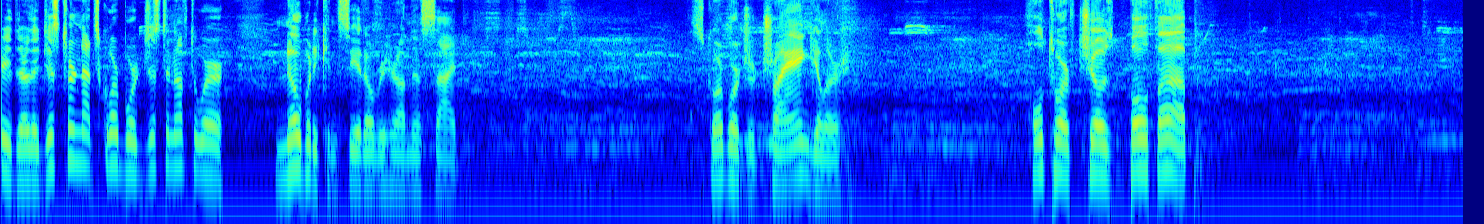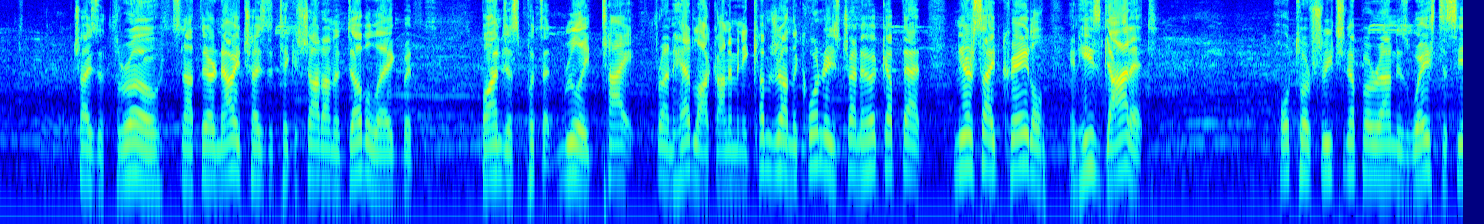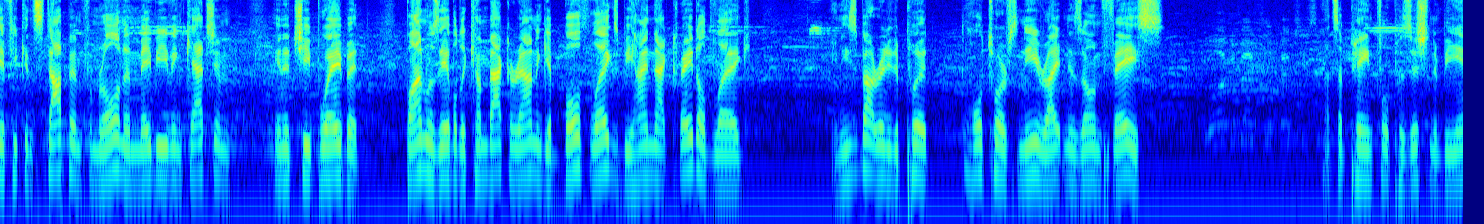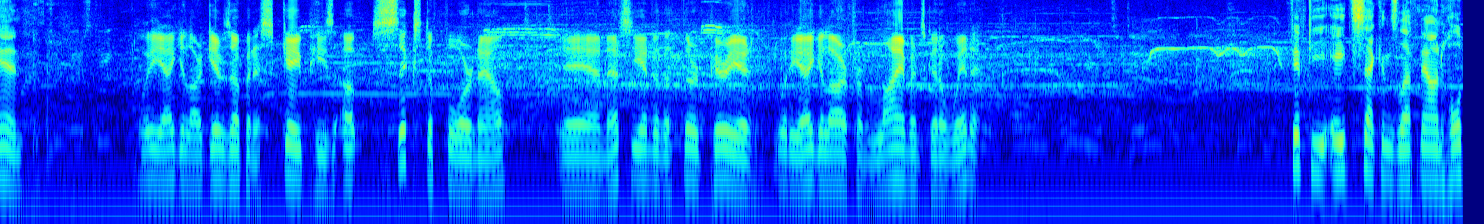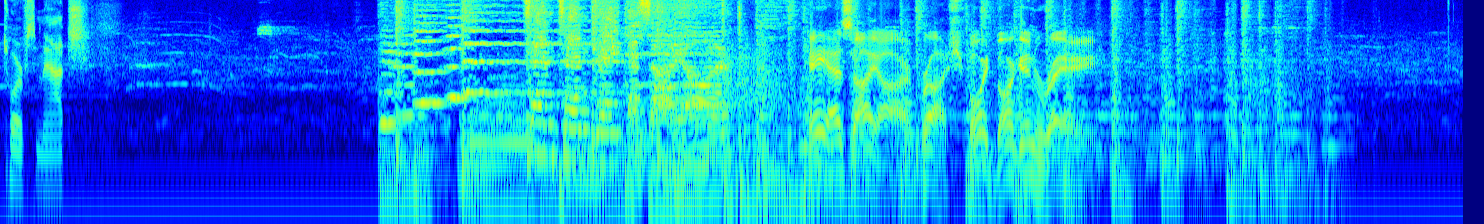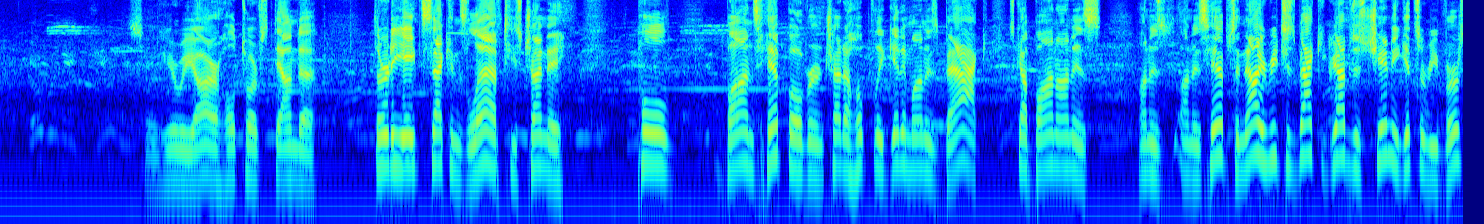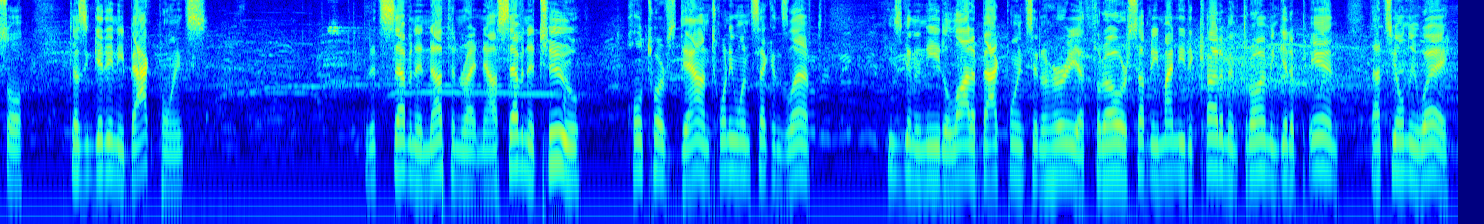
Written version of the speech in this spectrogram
there. They just turned that scoreboard just enough to where nobody can see it over here on this side. Scoreboards are triangular. Holtorf chose both up. Tries to throw. It's not there. Now he tries to take a shot on a double leg, but Bond just puts a really tight front headlock on him, and he comes around the corner. He's trying to hook up that near side cradle, and he's got it. Holtorf's reaching up around his waist to see if he can stop him from rolling him, maybe even catch him in a cheap way, but Bond was able to come back around and get both legs behind that cradled leg, and he's about ready to put Holtorf's knee right in his own face. That's a painful position to be in. Woody Aguilar gives up an escape. He's up six to four now. And that's the end of the third period. Woody Aguilar from Limon's going to win it. 58 seconds left now in Holtorf's match. 1010 KSIR. KSIR, Brush, Fort Morgan, Wray. So here we are. Holtorf's down to 38 seconds left. He's trying to pull Bond's hip over and try to hopefully get him on his back. He's got Bond on his on his on his hips, and now he reaches back. He grabs his chin. He gets a reversal. Doesn't get any back points. But it's seven to nothing right now. Seven to two. Holtorf's down. 21 seconds left. He's going to need a lot of back points in a hurry, a throw or something. He might need to cut him and throw him and get a pin. That's the only way.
